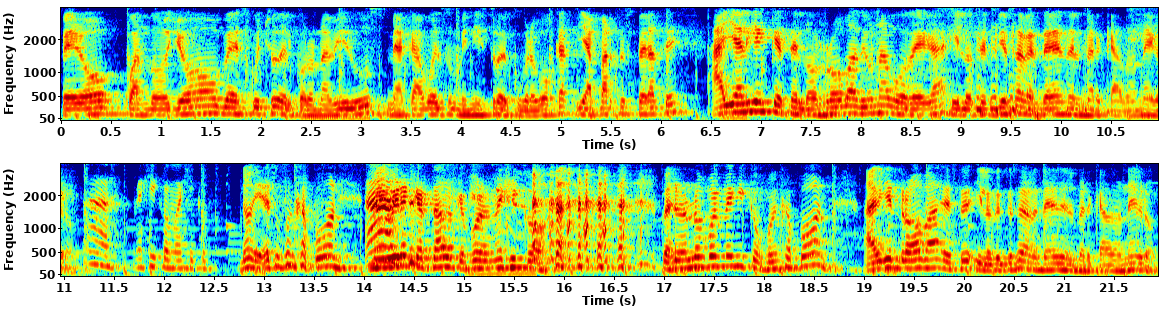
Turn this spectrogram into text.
pero cuando yo escucho del coronavirus me acabo el suministro de cubrebocas y aparte espérate, hay alguien que se los roba de una bodega y los empieza a vender en el mercado negro. Ah, México mágico. No, y eso fue en Japón. Me ah. hubiera encantado que fuera en México. pero no fue en México, fue en Japón. Alguien roba este y los empieza a vender en el mercado negro.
